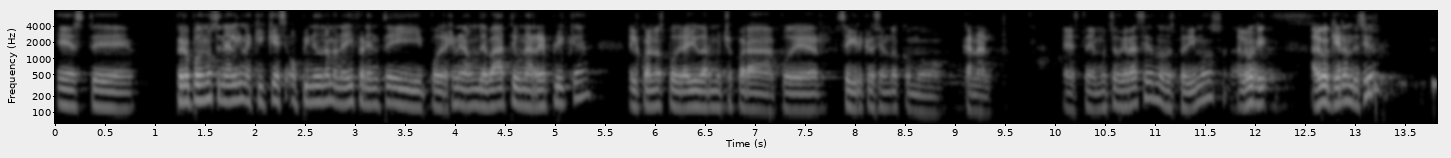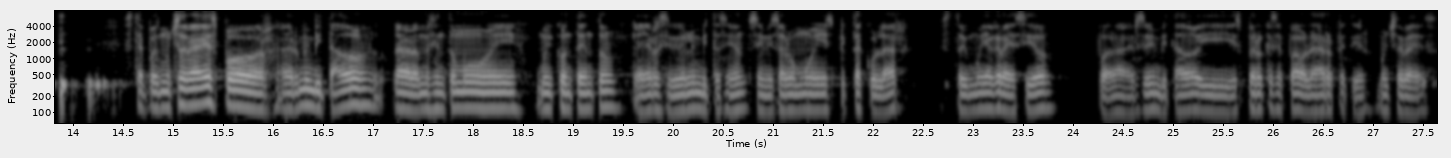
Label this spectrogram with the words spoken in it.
este, pero podemos tener alguien aquí que opine de una manera diferente y poder generar un debate, una réplica, el cual nos podría ayudar mucho para poder seguir creciendo como canal. Este, muchas gracias, nos despedimos. ¿Algo que, ¿Algo quieran decir? Este, pues muchas gracias por haberme invitado. La verdad me siento muy, muy contento que haya recibido la invitación. Se me hizo algo muy espectacular. Estoy muy agradecido por haber sido invitado y espero que se pueda volver a repetir. Muchas gracias.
